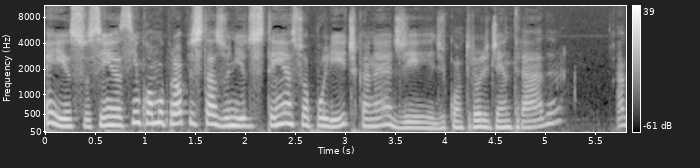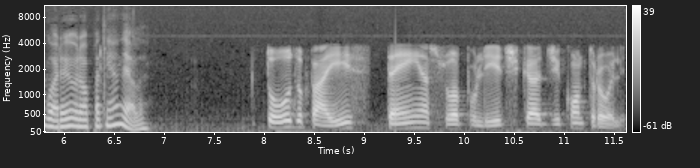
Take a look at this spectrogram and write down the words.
É isso, sim, assim como o próprio Estados Unidos tem a sua política né, de, de controle de entrada, Agora a Europa tem a dela. Todo país tem a sua política de controle.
